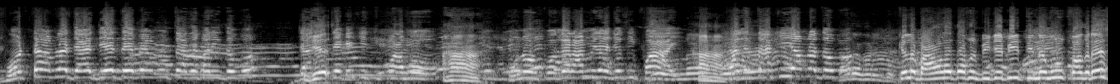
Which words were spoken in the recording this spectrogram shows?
ভোটটা আমরা যা যে দেবে আমি তাদের বাড়ি দেবো। থেকে কিছু পাবো? হ্যাঁ হ্যাঁ। কোনো উপকার আমিরা যদি পাই হ্যাঁ। তাহলে তাকেই আমরা দেবো। কেন বাংলায় তো এখন বিজেপি তৃণমূল কংগ্রেস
